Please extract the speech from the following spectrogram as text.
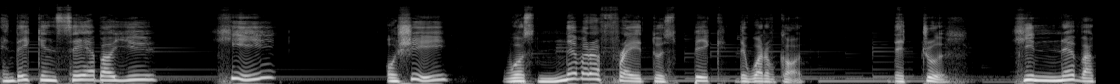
and they can say about you, he or she was never afraid to speak the word of God, the truth. He never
